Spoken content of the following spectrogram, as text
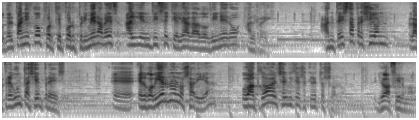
Del pánico porque por primera vez alguien dice que le ha dado dinero al rey. Ante esta presión, la pregunta siempre es, eh, ¿el gobierno lo sabía o actuaba el servicio secreto solo? Yo afirmo,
